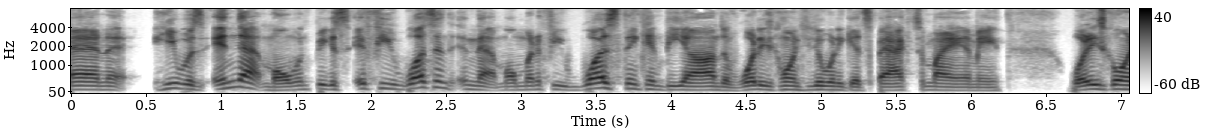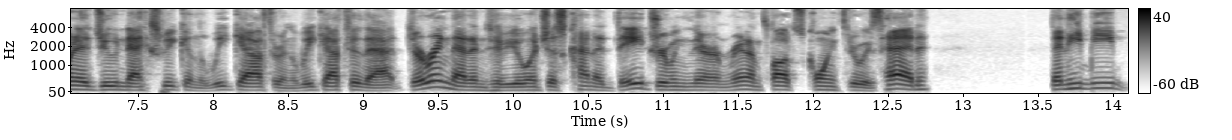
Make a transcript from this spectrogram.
And he was in that moment because if he wasn't in that moment, if he was thinking beyond of what he's going to do when he gets back to Miami, what he's going to do next week and the week after and the week after that during that interview and just kind of daydreaming there and random thoughts going through his head, then he'd be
